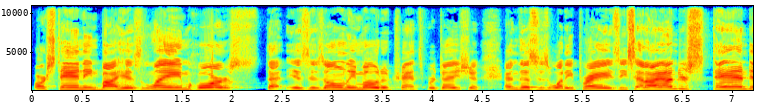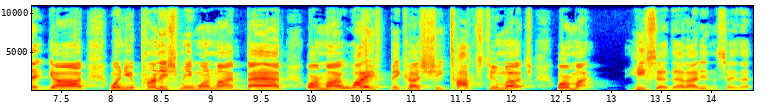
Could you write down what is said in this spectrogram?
or standing by his lame horse that is his only mode of transportation. And this is what he prays. He said, I understand it, God, when you punish me when I'm bad, or my wife because she talks too much, or my, he said that, I didn't say that.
